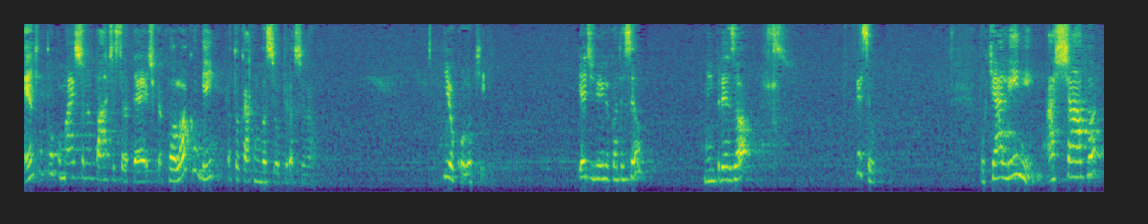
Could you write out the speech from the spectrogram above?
Entra um pouco mais na parte estratégica. Coloca alguém para tocar com você operacional. E eu coloquei. E adivinha o que aconteceu? Minha empresa, ó, cresceu. Porque a Aline achava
